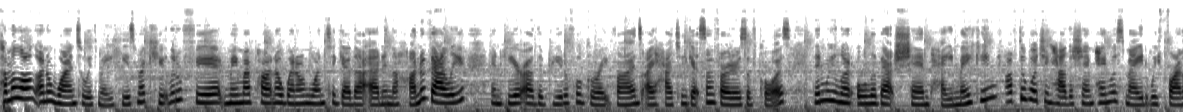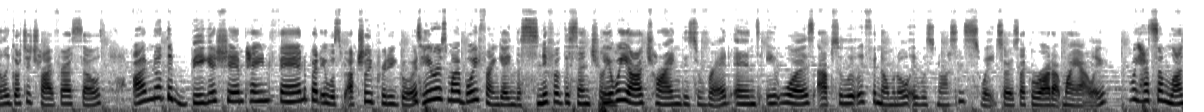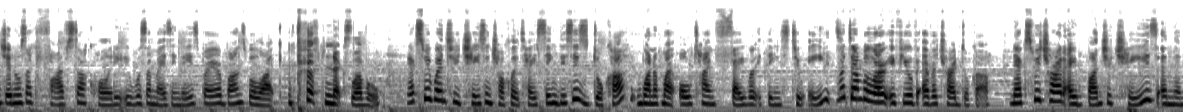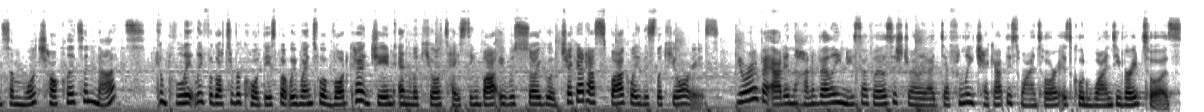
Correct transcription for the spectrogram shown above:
Come along on a wine tour with me. Here's my cute little fit. Me and my partner went on one together out in the Hunter Valley, and here are the beautiful grapevines. I had to get some photos, of course. Then we learned all about champagne making. After watching how the champagne was made, we finally got to try it for ourselves. I'm not the biggest champagne fan, but it was actually pretty good. Here is my boyfriend getting the sniff of the century. Here we are trying this red, and it was absolutely phenomenal. It was nice and sweet, so it's like right up my alley. We had some lunch and it was like five star quality. It was amazing. These Bao buns were like next level. Next, we went to cheese and chocolate tasting. This is dukkha, one of my all time favorite things to eat. Comment down below if you've ever tried dukkha. Next, we tried a bunch of cheese and then some more chocolates and nuts. Completely forgot to record this, but we went to a vodka, gin, and liqueur tasting bar. It was so good. Check out how sparkly this liqueur is. If you're ever out in the Hunter Valley, New South Wales, Australia, definitely check out this wine tour. It's called Wine D Road Tours.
